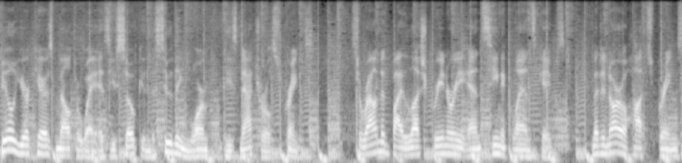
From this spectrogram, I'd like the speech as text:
Feel your cares melt away as you soak in the soothing warmth of these natural springs. Surrounded by lush greenery and scenic landscapes, Medanaro Hot Springs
